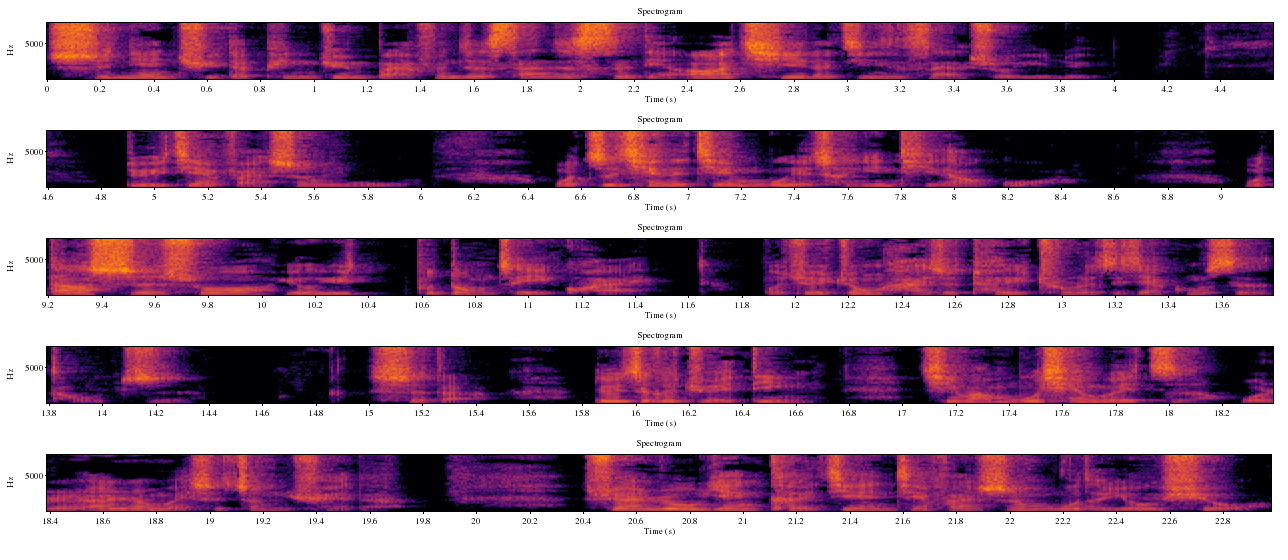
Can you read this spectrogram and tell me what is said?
十年取得平均百分之三十四点二七的净资产收益率。对于建凡生物，我之前的节目也曾经提到过，我当时说，由于不懂这一块，我最终还是退出了这家公司的投资。是的，对于这个决定，起码目前为止，我仍然认为是正确的。虽然肉眼可见建凡生物的优秀，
